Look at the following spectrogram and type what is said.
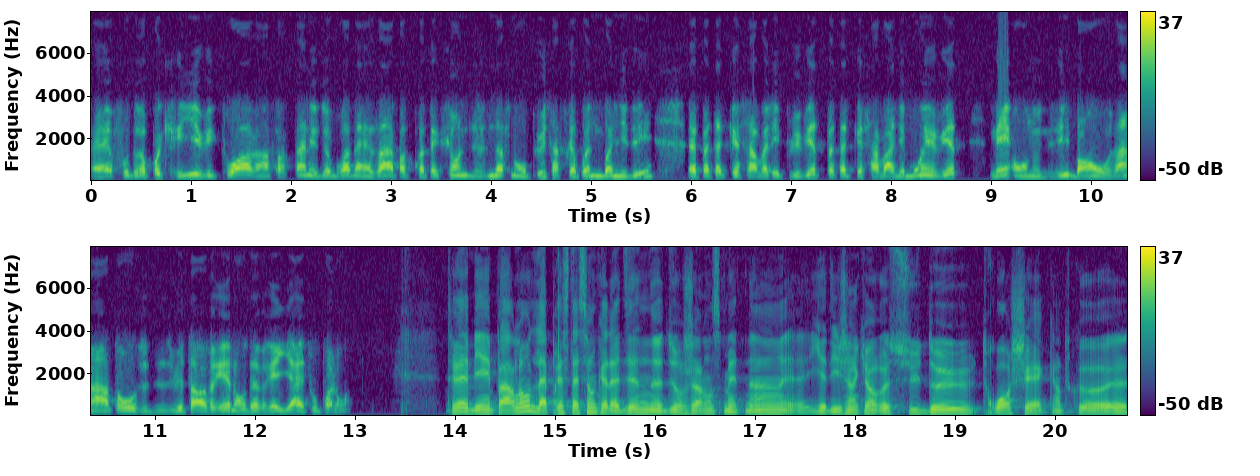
Il euh, ne faudra pas crier victoire en sortant les deux bras dans les airs, pas de protection le 19 non plus, ça serait pas une bonne idée. peut-être que ça va aller plus vite, peut-être que ça va aller moins vite, mais on nous dit, bon, aux alentours du 18 avril, on devrait y être ou pas loin. Très bien. Parlons de la prestation canadienne d'urgence maintenant. Euh, il y a des gens qui ont reçu deux, trois chèques. En tout cas, euh,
